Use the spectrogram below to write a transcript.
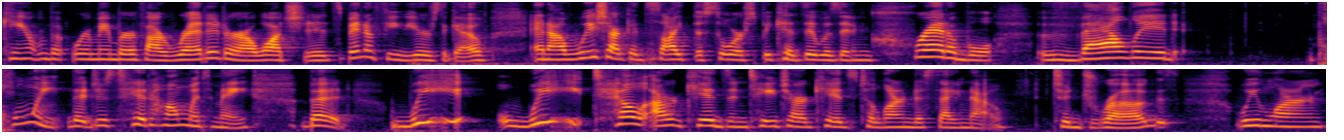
can't remember if I read it or I watched it. It's been a few years ago, and I wish I could cite the source because it was an incredible, valid point that just hit home with me. But we we tell our kids and teach our kids to learn to say no to drugs. We learn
